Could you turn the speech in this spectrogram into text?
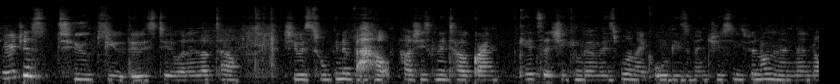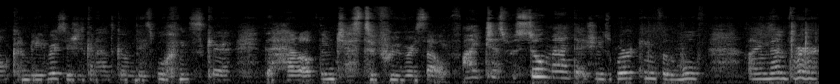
They're just too cute, those two, and I loved how she was talking about how she's going to tell grandkids that she can go invisible and like all these adventures she's been on and then they're not going to believe her so she's going to have to go invisible and scare the hell out of them just to prove herself. I just was so mad that she was working for the wolf. I remember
